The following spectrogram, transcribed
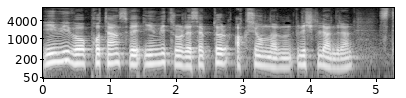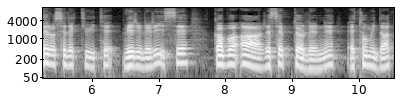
In vivo potens ve in vitro reseptör aksiyonlarının ilişkilendiren stereoselektivite verileri ise GABA-A reseptörlerini etomidat,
